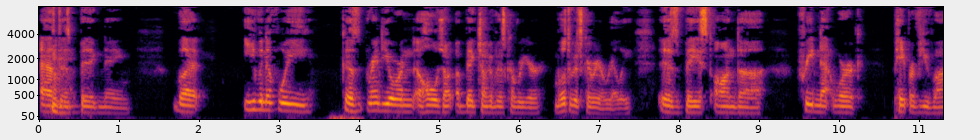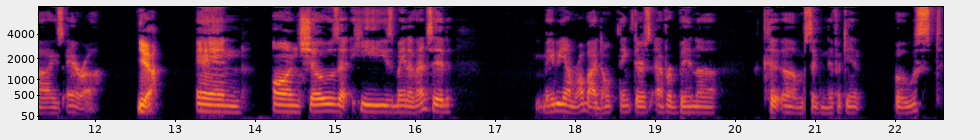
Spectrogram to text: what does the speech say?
as this mm-hmm. big name, but even if we because Randy Orton, a whole chunk, a big chunk of his career, most of his career really, is based on the pre-network pay-per-view buys era Yeah. and on shows that he's main evented, maybe I'm wrong, but I don't think there's ever been a um, significant boost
